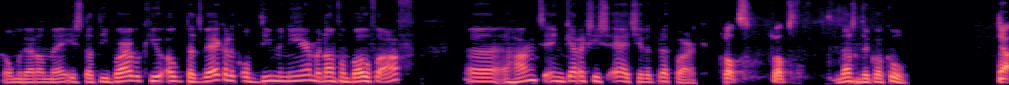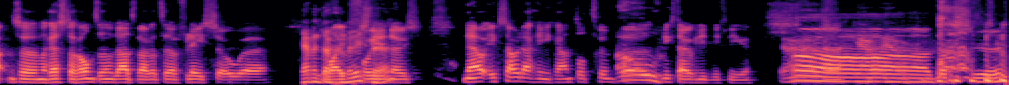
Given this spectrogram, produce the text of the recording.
komen daar dan mee, is dat die barbecue ook daadwerkelijk op die manier, maar dan van bovenaf, eh, hangt in Galaxy's Edge in het pretpark. Klopt, klopt. Dat is natuurlijk wel cool. Ja, het is een restaurant inderdaad waar het vlees zo eh Jij bent daar geweest, voor je hè? neus. Nou, ik zou daarheen gaan tot Trump eh, Oh. vliegtuigen niet liet vliegen. Ah, dat is... eh,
